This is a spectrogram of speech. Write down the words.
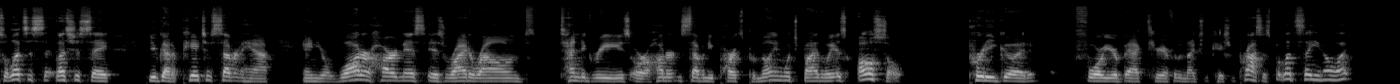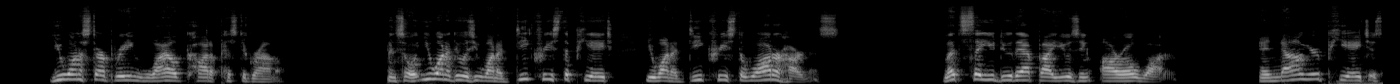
So let's just say, let's just say you've got a pH of seven and a half and your water hardness is right around 10 degrees or 170 parts per million, which by the way is also pretty good for your bacteria for the nitrification process. But let's say, you know what? You want to start breeding wild caught apistogramma. And so what you want to do is you want to decrease the pH, you want to decrease the water hardness. Let's say you do that by using RO water. And now your pH is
